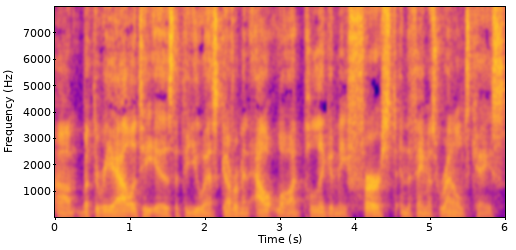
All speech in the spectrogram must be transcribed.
Um, but the reality is that the U.S. government outlawed polygamy first in the famous Reynolds case,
